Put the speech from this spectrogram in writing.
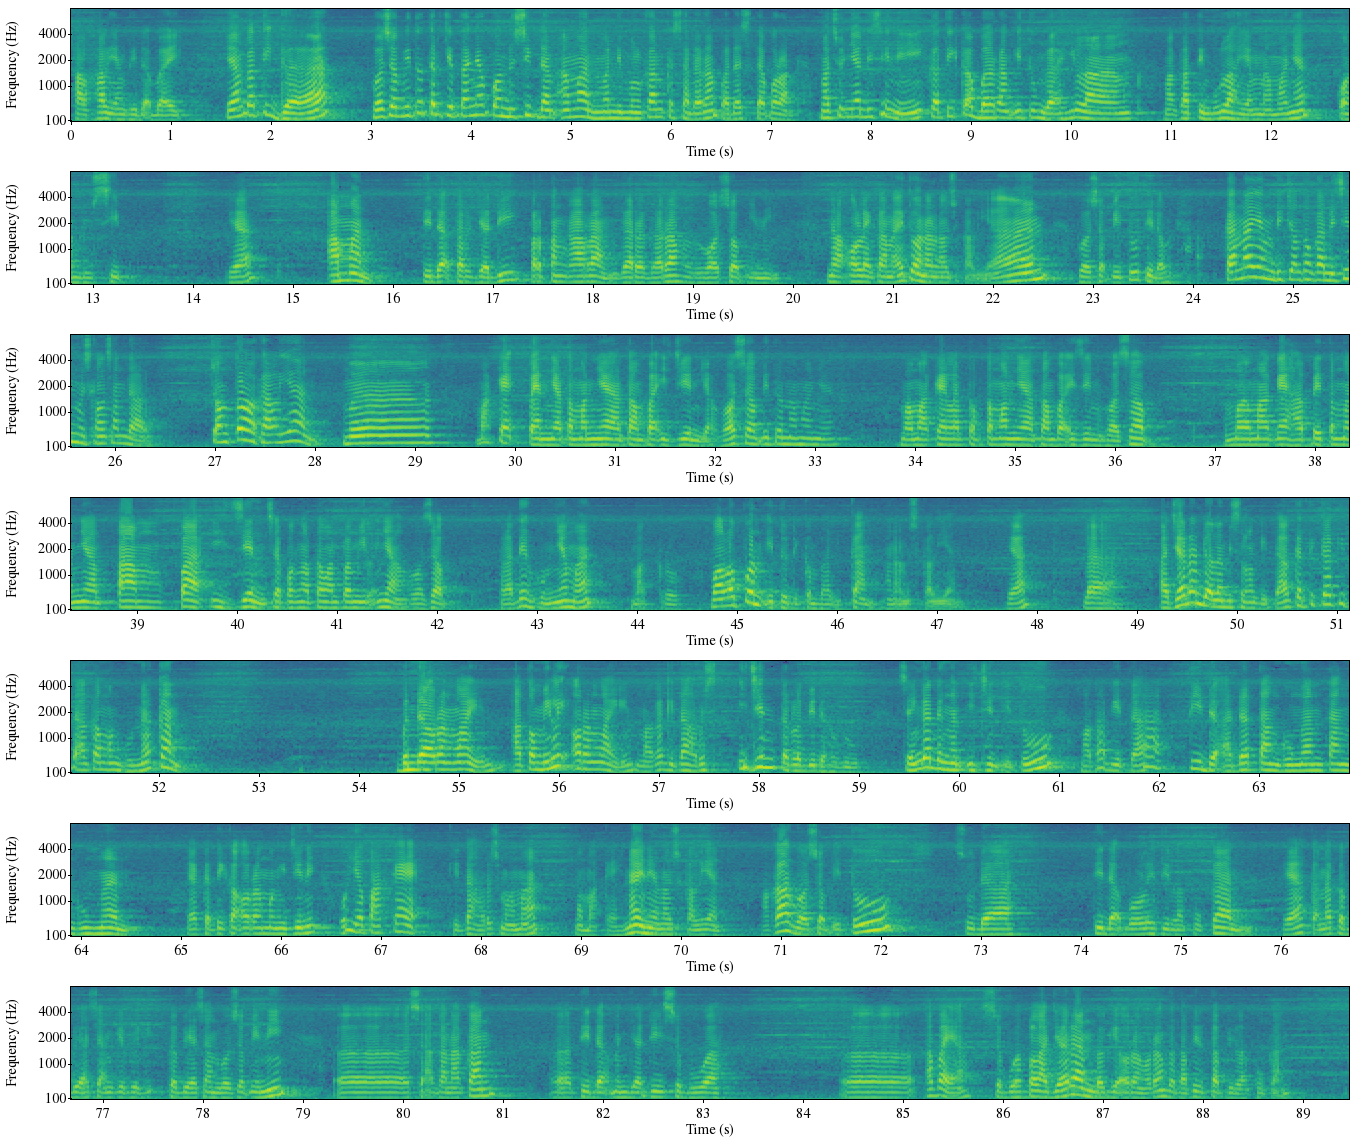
Hal-hal yang tidak baik. Yang ketiga gosip itu terciptanya kondusif dan aman menimbulkan kesadaran pada setiap orang. Maksudnya di sini ketika barang itu nggak hilang maka timbullah yang namanya kondusif ya. Aman tidak terjadi pertengkaran gara-gara gosip ini. Nah oleh karena itu anak-anak sekalian gosip itu tidak karena yang dicontohkan di sini misalkan sandal. Contoh kalian memakai pennya temannya tanpa izin ya gosip itu namanya. Memakai laptop temannya tanpa izin gosip. Memakai HP temannya tanpa izin sepengetahuan pemiliknya gosip. Berarti hukumnya mah makruh. Walaupun itu dikembalikan anak-anak sekalian, ya. Lah, ajaran dalam Islam kita ketika kita akan menggunakan benda orang lain atau milik orang lain maka kita harus izin terlebih dahulu. Sehingga dengan izin itu maka kita tidak ada tanggungan-tanggungan. Ya ketika orang mengizini oh ya pakai. Kita harus mama memakai. Nah ini yang harus sekalian maka gosip itu sudah tidak boleh dilakukan ya karena kebiasaan kebiasaan gosip ini e, seakan-akan e, tidak menjadi sebuah eh, apa ya sebuah pelajaran bagi orang-orang tetapi tetap dilakukan.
